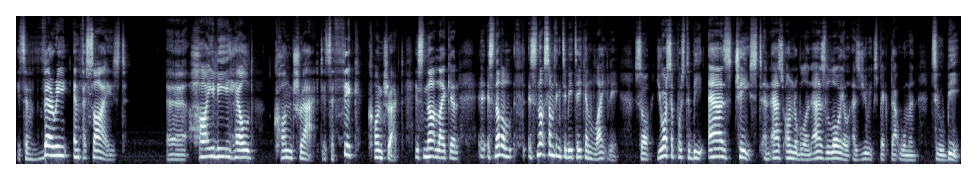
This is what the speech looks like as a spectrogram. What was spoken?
It's a very emphasized, uh, highly held contract. It's a thick contract. It's not like a, it's not a, it's not something to be taken lightly. So you are supposed to be as chaste and as honorable and as loyal as you expect that woman to be.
